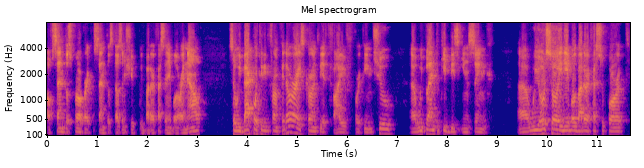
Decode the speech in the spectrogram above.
of CentOS proper because CentOS doesn't ship with Btrfs enabled right now. So we backported it from Fedora. It's currently at 5.14.2. Uh, we plan to keep this in sync. Uh, we also enable Btrfs support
